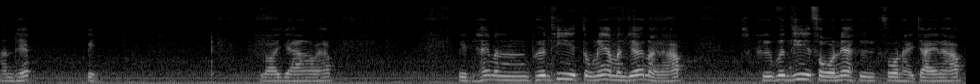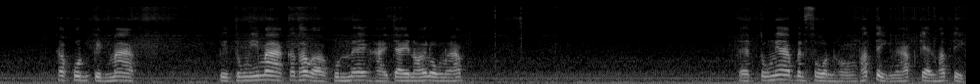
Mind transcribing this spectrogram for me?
พันเทปปิด รอยยางเอาไว้ครับ ปิดให้มันพื้นที่ตรงนี้มันเยอะหน่อยนะครับ คือพื้นที่โซนเนี่ยคือโซนหายใจนะครับ ถ้าคุณปิดมาก ปิดตรงนี้มากก็เท่ากับคุณได้หายใจน้อยลงนะครับ แต่ตรงเนี้ยเป็นโซนของพลาสติกนะครับ แกนพลาสติก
